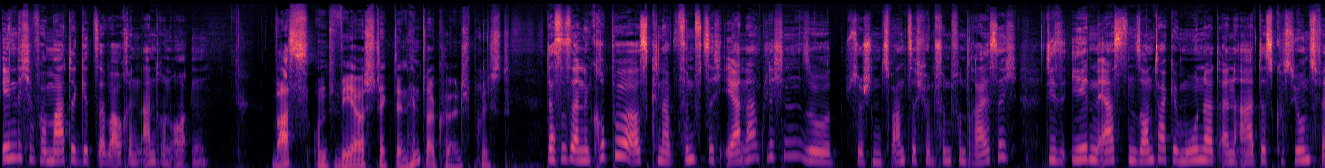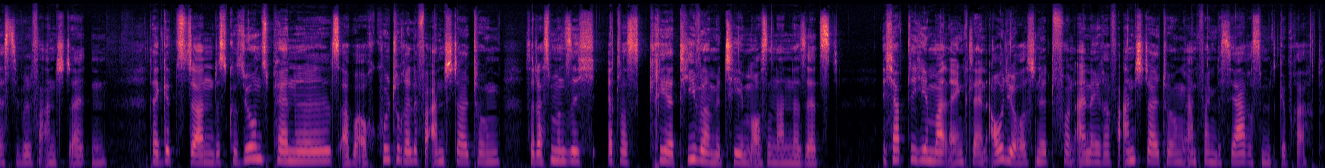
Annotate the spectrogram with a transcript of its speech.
Ähnliche Formate gibt es aber auch in anderen Orten. Was und wer steckt denn hinter Köln spricht? Das ist eine Gruppe aus knapp 50 Ehrenamtlichen, so zwischen 20 und 35, die jeden ersten Sonntag im Monat eine Art Diskussionsfestival veranstalten. Da gibt es dann Diskussionspanels, aber auch kulturelle Veranstaltungen, sodass man sich etwas kreativer mit Themen auseinandersetzt. Ich habe dir hier mal einen kleinen Audioausschnitt von einer ihrer Veranstaltungen Anfang des Jahres mitgebracht.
